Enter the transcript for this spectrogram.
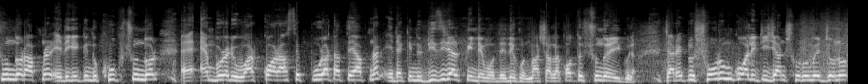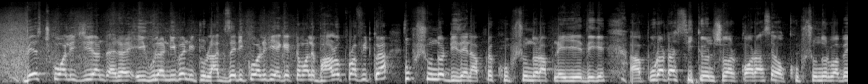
সুন্দর আপনার, এদিকে কিন্তু খুব সুন্দর এমব্রয়ডারি ওয়ার্ক করা আছে পুরাটাতে আপনার, এটা কিন্তু ডিজিটাল প্রিন্টের মধ্যে, দেখুন মাসাল্লাহ কত সুন্দর এইগুলো। যারা একটু শোরুম কোয়ালিটি যান শোরুমের জন্য বেস্ট কোয়ালিটি যান এইগুলো নেবেন, একটু লাক্সারি কোয়ালিটি এক একটা মালে ভালো প্রফিট করা, খুব সুন্দর ডিজাইন আপনার, খুব সুন্দর আপনি এই এদিকে পুরাটা সিকোয়েন্স ওয়ার্ক করা আছে খুব সুন্দরভাবে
